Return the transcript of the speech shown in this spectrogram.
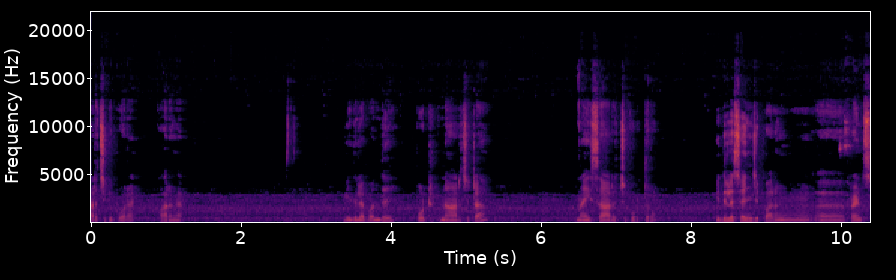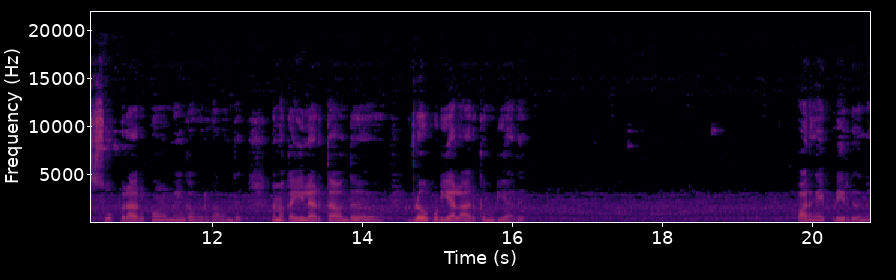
அரைச்சிக்க போகிறேன் பாருங்கள் இதில் வந்து போட்டுட்டு நான் அரைச்சிட்டா நைஸாக அரைச்சி கொடுத்துரும். இதில் செஞ்சு பாருங்கள் ஃப்ரெண்ட்ஸ் சூப்பராக இருக்கும். மேங்காய் ஊறுகாய் வந்து நம்ம கையில் அறுத்தா வந்து இவ்வளோ பொடியாலாம் அறுக்க முடியாது. பாருங்கள் எப்படி இருக்குதுன்னு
